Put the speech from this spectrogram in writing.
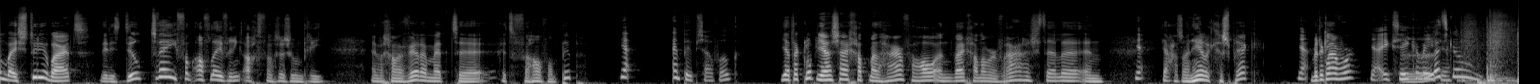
Welkom bij Studio Baard. Dit is deel 2 van aflevering 8 van seizoen 3. En we gaan weer verder met uh, het verhaal van Pip. En Pip zelf ook. Ja, dat klopt. Ja, zij gaat met haar verhaal en wij gaan dan weer vragen stellen. En ja, ja zo'n heerlijk gesprek. Ja. Ben je er klaar voor? Ja, ik zeker weten. Let's go!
